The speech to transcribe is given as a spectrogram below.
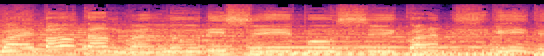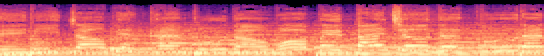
怀抱当暖炉，你习不习惯？一给你照片看不到我北半球的孤单。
